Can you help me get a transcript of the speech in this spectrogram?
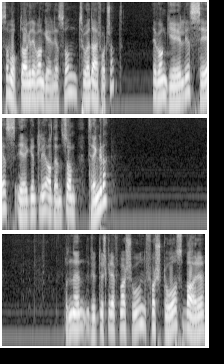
som oppdager evangeliet. Sånn tror jeg det er fortsatt. Evangeliet ses egentlig av den som trenger det. Og Den lutherske reformasjon forstås bare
